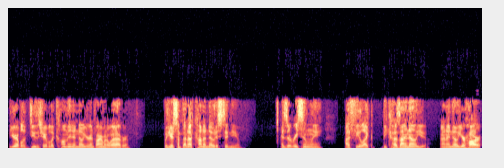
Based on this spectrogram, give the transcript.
you're able to do this. You're able to come in and know your environment or whatever. But here's something i've kind of noticed in you is that recently i feel like because i know you and i know your heart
